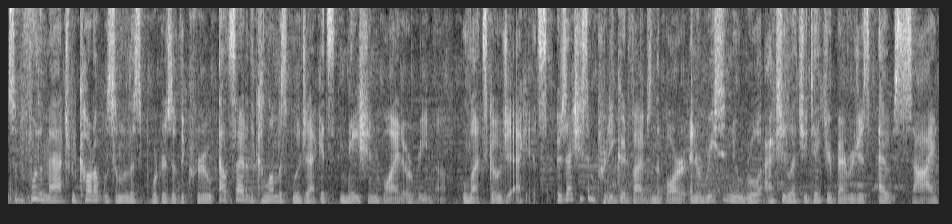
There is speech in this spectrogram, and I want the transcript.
So before the match, we caught up with some of the supporters of the crew outside of the Columbus Blue Jackets nationwide arena. Let's go Jackets. There's actually some pretty good vibes in the bar, and a recent new rule actually lets you take your beverages outside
